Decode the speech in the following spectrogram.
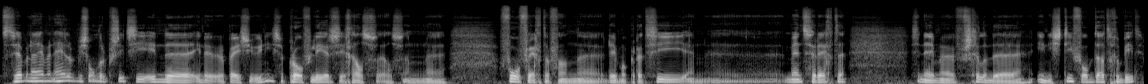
Ze hebben een, hele bijzondere positie in de, in de Europese Unie. Ze profileren zich als, als een uh, voorvechter van uh, democratie en mensenrechten. Ze nemen verschillende initiatieven op dat gebied.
